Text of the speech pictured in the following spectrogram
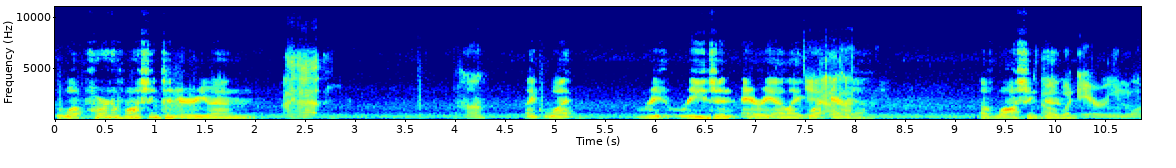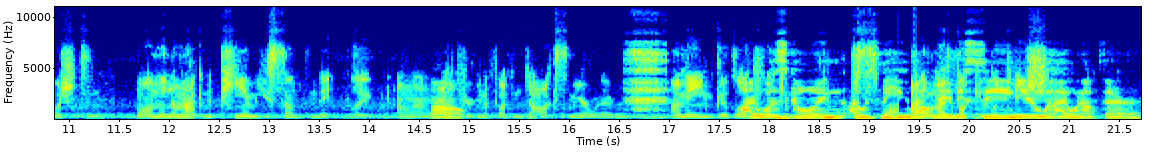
what part of Washington are you in? I had. Huh? Like what re- region area? Like what Yeah, I- area of Washington? Oh, what area in Washington? Well, I mean, I'm not gonna PM you something that like I don't, I don't know Oh. if you're gonna fucking dox me or whatever. I mean, good luck. I was going. I was thinking about maybe seeing you when. I went up there.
